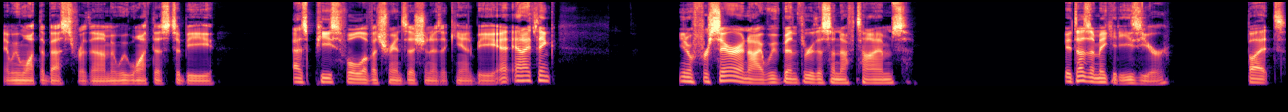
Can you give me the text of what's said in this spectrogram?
and we want the best for them and we want this to be as peaceful of a transition as it can be. And, and I think you know, for Sarah and I, we've been through this enough times it doesn't make it easier, but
